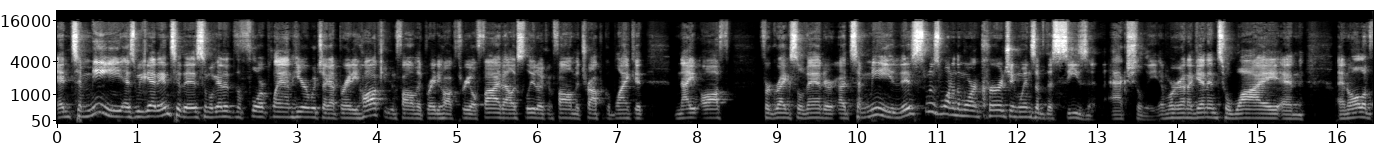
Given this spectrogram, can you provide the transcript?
And to me, as we get into this, and we'll get into the floor plan here, which I got Brady Hawk. You can follow him at Brady Hawk 305. Alex Toledo, you can follow him at Tropical Blanket. Night off for Greg Sylvander. Uh, to me, this was one of the more encouraging wins of the season, actually. And we're going to get into why and and all of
